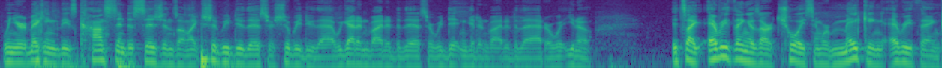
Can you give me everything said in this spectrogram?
when you're making these constant decisions on like, should we do this or should we do that? We got invited to this or we didn't get invited to that, or what you know. It's like everything is our choice, and we're making everything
